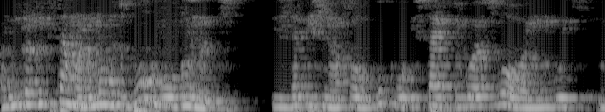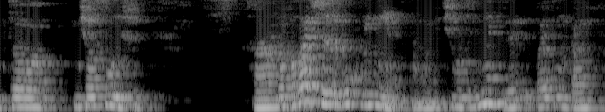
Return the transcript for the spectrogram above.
они как эти самые, они могут букву вынуть из записанного слова букву и вставить другое слово, и не будет никто ничего слышать. А, Но бывает, что этой буквы нет, там, или чего-то нет, поэтому там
